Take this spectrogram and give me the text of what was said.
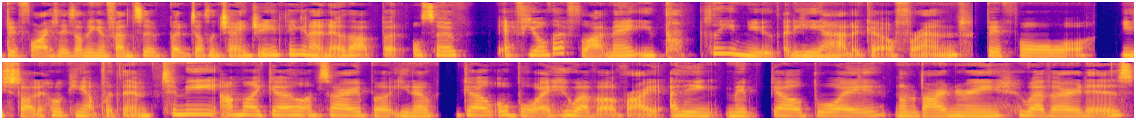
before I say something offensive, but it doesn't change anything. And I know that. But also, if you're their flatmate, you probably knew that he had a girlfriend before you started hooking up with him. To me, I'm like, girl, I'm sorry, but you know, girl or boy, whoever, right? I think maybe girl, boy, non binary, whoever it is,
